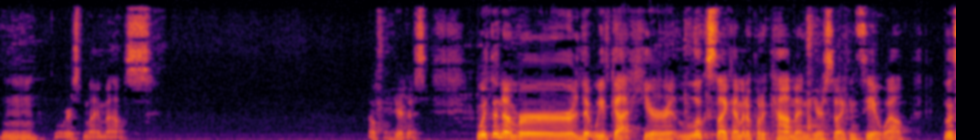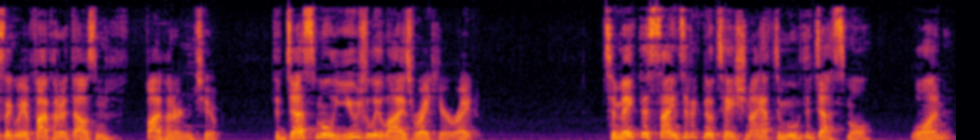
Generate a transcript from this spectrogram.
hmm, where's my mouse? Okay, here it is. With the number that we've got here, it looks like, I'm going to put a comma in here so I can see it well. It looks like we have 500,502. The decimal usually lies right here, right? To make this scientific notation, I have to move the decimal one,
